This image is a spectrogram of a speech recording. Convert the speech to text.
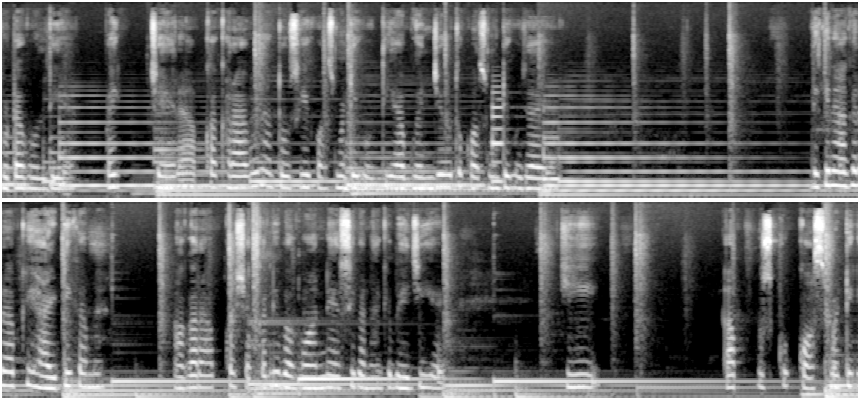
छोटा बोल दिया। भाई, चेहरा आपका ख़राब है ना तो उसकी कॉस्मेटिक होती है। आप गंजे हो तो कॉस्मेटिक हो जाएगा। लेकिन अगर आपकी हाइट ही कम है, अगर आपका शक्ल ही भगवान ने ऐसी बना के भेजी है कि आप उसको कॉस्मेटिक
